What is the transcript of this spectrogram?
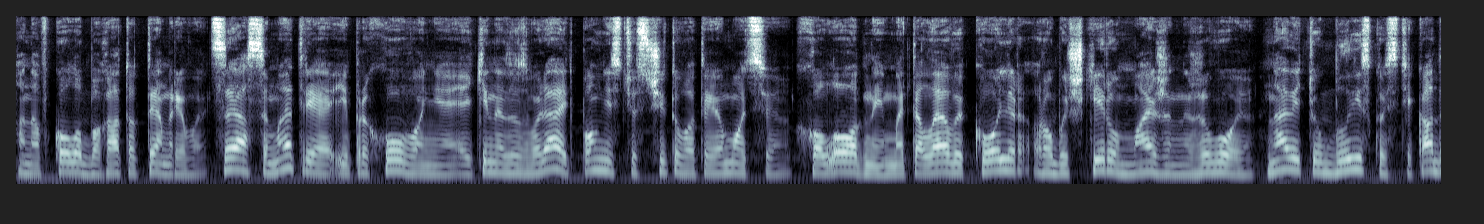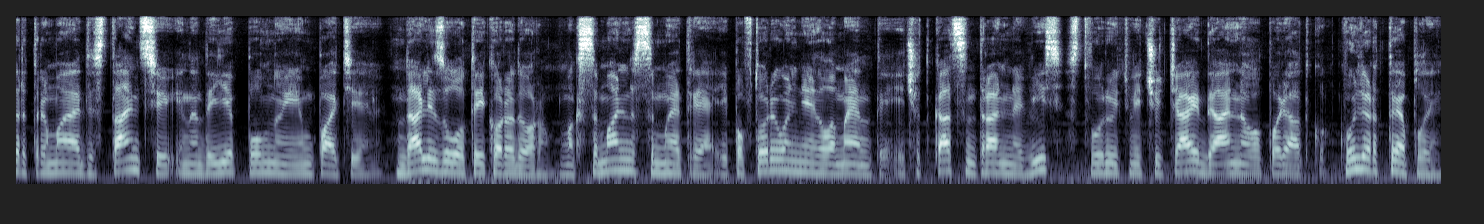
а навколо багато темряви. Це асиметрія і приховування, які не дозволяють повністю зчитувати емоцію. Холодний металевий колір робить шкіру майже неживою. Навіть у близькості кадр тримає тримає дистанцію і надає повної емпатії. Далі золотий коридор, максимальна симетрія і повторювальні елементи, і чітка центральна вісь створюють відчуття ідеального порядку. Колір теплий,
